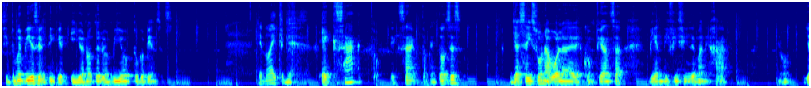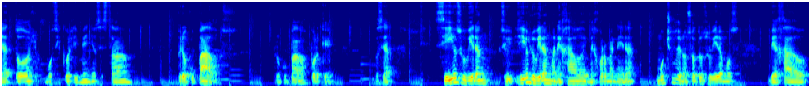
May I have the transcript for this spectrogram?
si tú me pides el ticket y yo no te lo envío, ¿tú qué piensas? Que no hay tickets. Exacto, exacto. Entonces ya se hizo una bola de desconfianza bien difícil de manejar. ¿no? Ya todos los músicos limeños estaban preocupados. Preocupados porque, o sea, si ellos hubieran, si, ellos lo hubieran manejado de mejor manera, muchos de nosotros hubiéramos viajado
